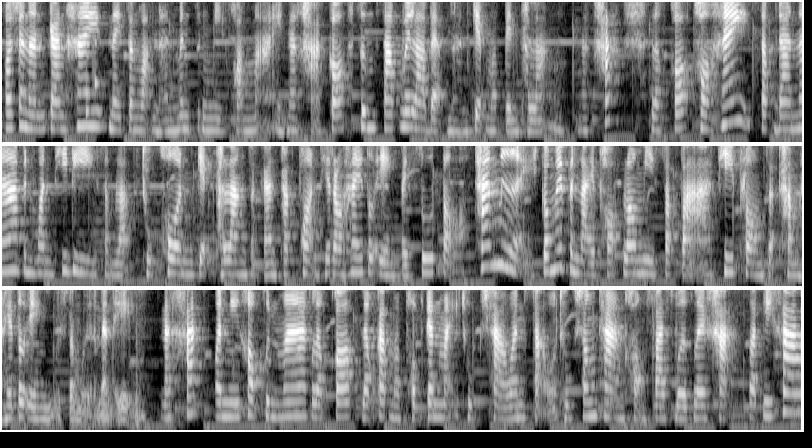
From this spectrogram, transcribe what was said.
เพราะฉะนั้นการให้ในจังหวะนั้นมันจึงมีความหมายนะคะ ก็ซึมซับเวลาแบบนั้นเก็บมาเป็นพลังนะคะ แล้วก็ขอให้สัปดาห์หน้าเป็นวันที่ดีสำหรับทุกคนเก็บพลังจากการพักผ่อนที่เราให้ตัวเองไปสู้ต่อ ถ้าเหนื่อยก็ไม่เป็นไรเพราะเรามีสปาที่พร้อมจะทำให้ตัวเองอยู่เสมอนั่นเองนะคะ วันนี้ขอบคุณมากแล้วก็แล้วกลับมาพบกันใหม่ทุกเช้าวันเสาร์ทุกช่องทางของ Fast Work เลยค่ะ สวัสดีค่ะ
